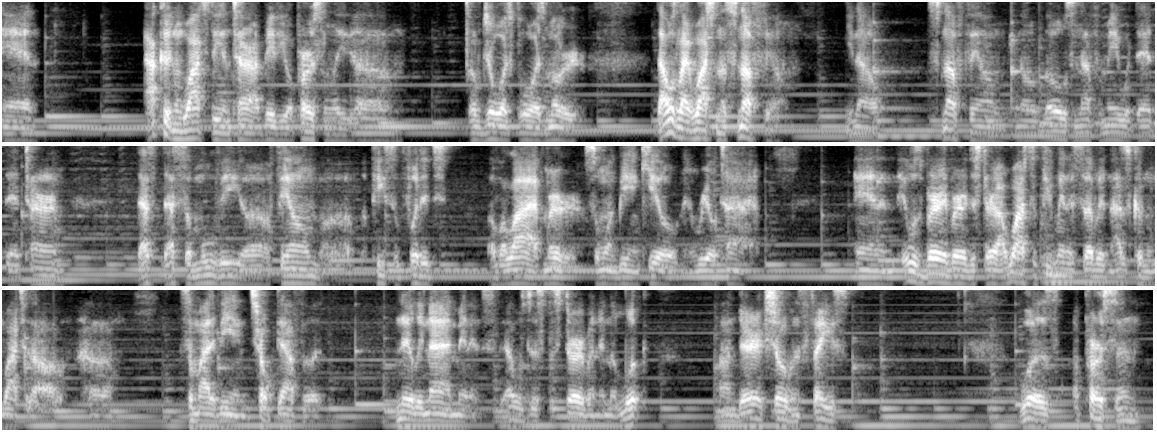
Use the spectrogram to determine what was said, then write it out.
And I couldn't watch the entire video personally um, of George Floyd's murder. That was like watching a snuff film, you know. Snuff film, you know, those not familiar with that that term, that's that's a movie, a uh, film, uh, a piece of footage of a live murder, someone being killed in real time. And it was very, very disturbing. I watched a few minutes of it and I just couldn't watch it all. Um, somebody being choked out for nearly nine minutes. That was just disturbing. And the look on Derek Chauvin's face was a person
